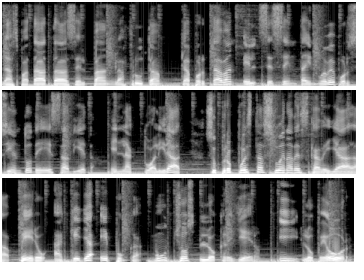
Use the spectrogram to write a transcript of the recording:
las patatas, el pan, la fruta, que aportaban el 69% de esa dieta. En la actualidad, su propuesta suena descabellada, pero aquella época muchos lo creyeron. Y lo peor,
